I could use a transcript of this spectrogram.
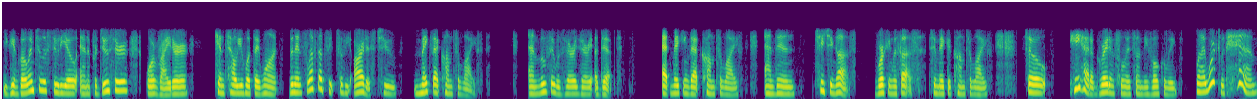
You can go into a studio and a producer or writer can tell you what they want, but then it's left up to the artist to make that come to life. And Luther was very, very adept at making that come to life and then teaching us, working with us to make it come to life. So he had a great influence on me vocally. when I worked with him,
